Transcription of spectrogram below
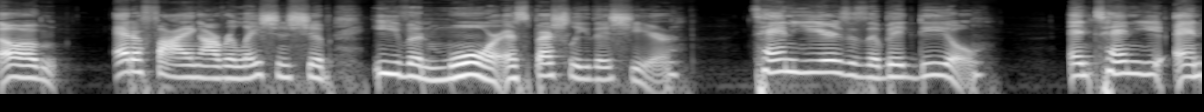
um, edifying our relationship even more, especially this year. Ten years is a big deal, and ten year and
